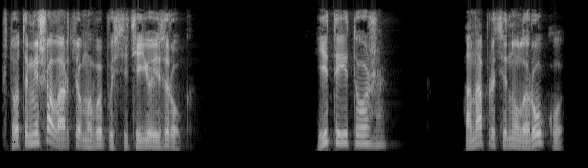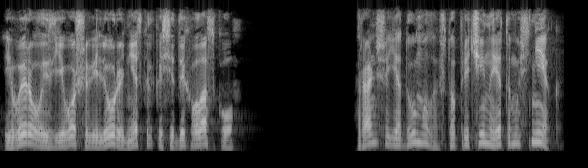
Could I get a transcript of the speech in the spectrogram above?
Что-то мешало Артему выпустить ее из рук. «И ты тоже». Она протянула руку и вырвала из его шевелюры несколько седых волосков. «Раньше я думала, что причиной этому снег».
